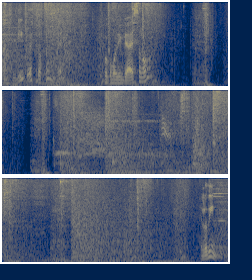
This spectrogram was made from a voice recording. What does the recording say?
Facilito esto, gente. Pues como limpia eso, ¿no? El.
